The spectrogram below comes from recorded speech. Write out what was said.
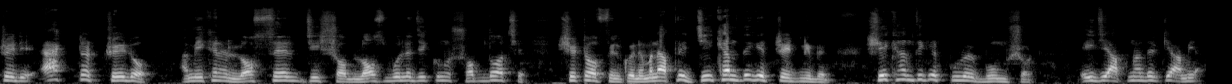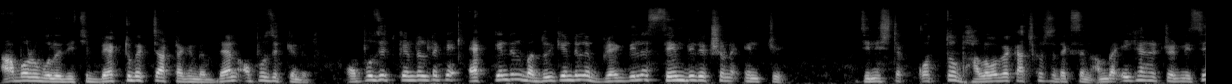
ট্রেডে একটা ট্রেডও আমি এখানে লসের যে সব লস বলে যে কোনো শব্দ আছে সেটাও ফিল করি না। মানে আপনি যেখান থেকে ট্রেড নেবেন, সেখান থেকে পুরো বুম শট এই যে আপনাদেরকে আমি আবারও বলে দিচ্ছি ব্যাক টু ব্যাক চারটা candle then opposite candle opposite ক্যান্ডেলটাকে এক ক্যান্ডেল বা দুই ক্যান্ডেলে ব্রেক দিলে সেম ডিরেকশনে এন্ট্রি জিনিসটা কত ভালোভাবে কাজ করছে, দেখছেন? আমরা এইখানে ট্রেড নিছি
